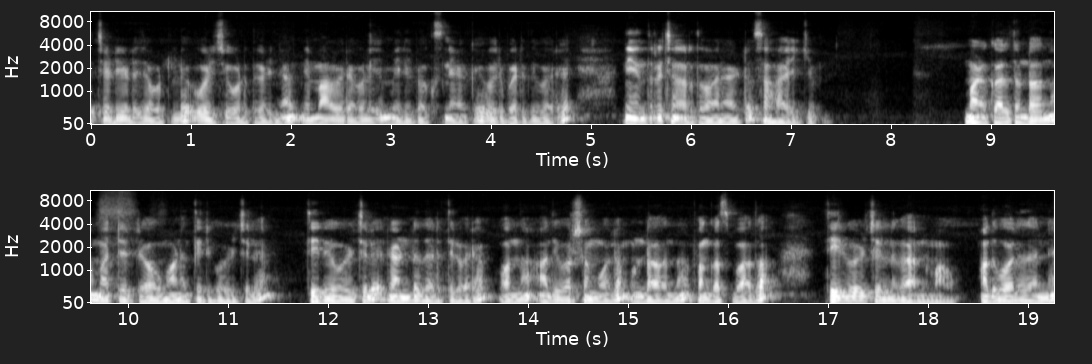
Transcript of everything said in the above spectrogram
ചെടിയുടെ ചുവട്ടിൽ ഒഴിച്ചു കൊടുത്തു കഴിഞ്ഞാൽ നിമാവിരകളെയും മിലിബക്സിനെയൊക്കെ ഒരു പരിധിവരെ നിയന്ത്രിച്ചു നിർത്തുവാനായിട്ട് സഹായിക്കും. മഴക്കാലത്തുണ്ടാകുന്ന മറ്റൊരു രോഗമാണ് തിരികൊഴിച്ചിൽ തിരികൊഴിച്ചിൽ രണ്ട് തരത്തിൽ വരാം. ഒന്ന് അതിവർഷം മൂലം ഉണ്ടാകുന്ന ഫംഗസ് ബാധ തിരുവഴിച്ചിലിന് കാരണമാകും. അതുപോലെ തന്നെ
